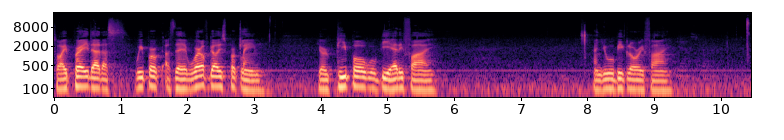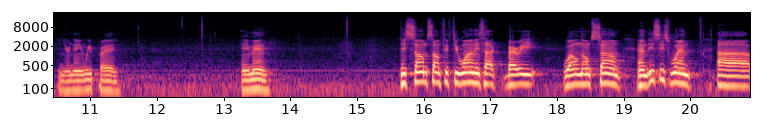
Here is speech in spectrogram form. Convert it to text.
So I pray that as, we as the word of God is proclaimed, your people will be edified and you will be glorified. In your name we pray. Amen. This psalm, Psalm 51, is a very well known psalm. And this is when uh,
